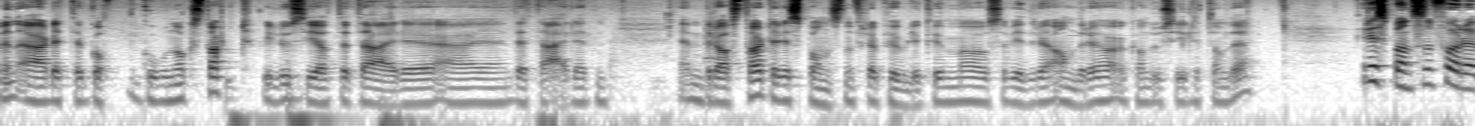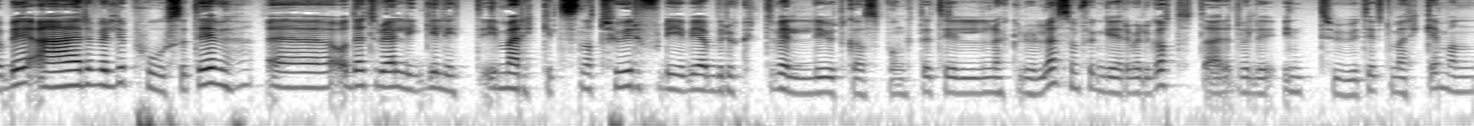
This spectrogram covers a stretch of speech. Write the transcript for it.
Men er dette godt, god nok start? Vil du si at dette er, er, dette er en, en, bra start? Responsen fra publikum osv. Andre, kan du si litt om det? Responsen foreløpig er veldig positiv, eh, og det tror jeg ligger litt i merkets natur, fordi vi har brukt veldig utgangspunktet til nøkkelhullet, som fungerer veldig godt. Det er et veldig intuitivt merke. Man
